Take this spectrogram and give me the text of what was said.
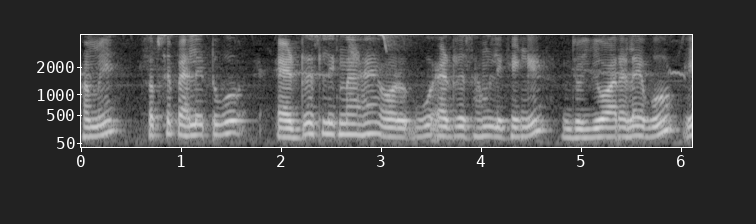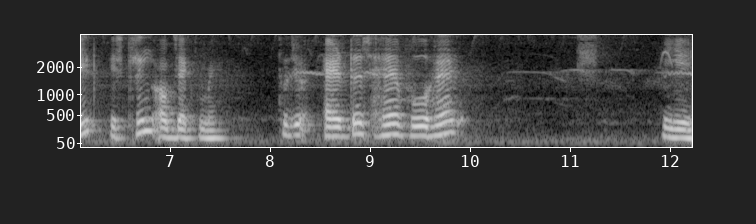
हमें सबसे पहले तो वो एड्रेस लिखना है और वो एड्रेस हम लिखेंगे, जो यू है वो एक स्ट्रिंग ऑब्जेक्ट में। तो जो एड्रेस है वो है ये,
